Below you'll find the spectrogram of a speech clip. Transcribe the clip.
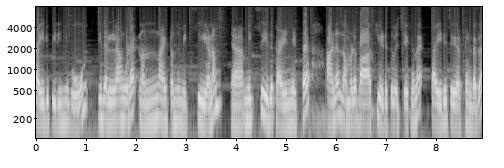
തൈര് പിരിഞ്ഞു പോവും. ഇതെല്ലാം കൂടെ നന്നായിട്ടൊന്ന് മിക്സ് ചെയ്യണം. മിക്സ് ചെയ്ത് കഴിഞ്ഞിട്ട് ആണ് നമ്മൾ ബാക്കി എടുത്ത് വെച്ചേക്കുന്ന തൈര് ചേർക്കേണ്ടത്.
